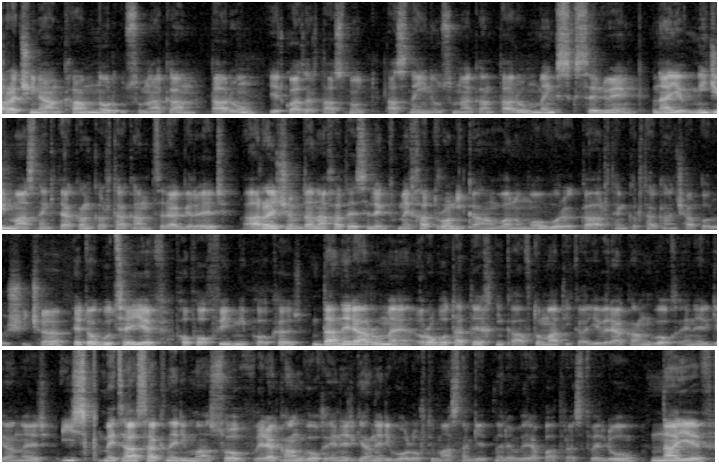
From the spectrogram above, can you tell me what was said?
Առաջին անգամ նոր ուսումնական տարում 2018-19 ուսումնական տարում մենք սկսելու ենք նաև միջին մասնագիտական կրթական ծրագրեր։ Առայժմ դա նախատեսել ենք մեխատրոնիկա անվանումով, որը կա արդեն կրթական չափորոշիչը։ Հետո գուցեև փոփոխվի մի փոքր։ Դա ներառում է ռոբոտատեխնիկա, ավտոմատիկա եւ վերականգնվող էներգիաներ, իսկ մեծահասակների մասով վերականգնվող էներգիաների ոլորտի մասնագետները վերապ պատրաստվելու, նաև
